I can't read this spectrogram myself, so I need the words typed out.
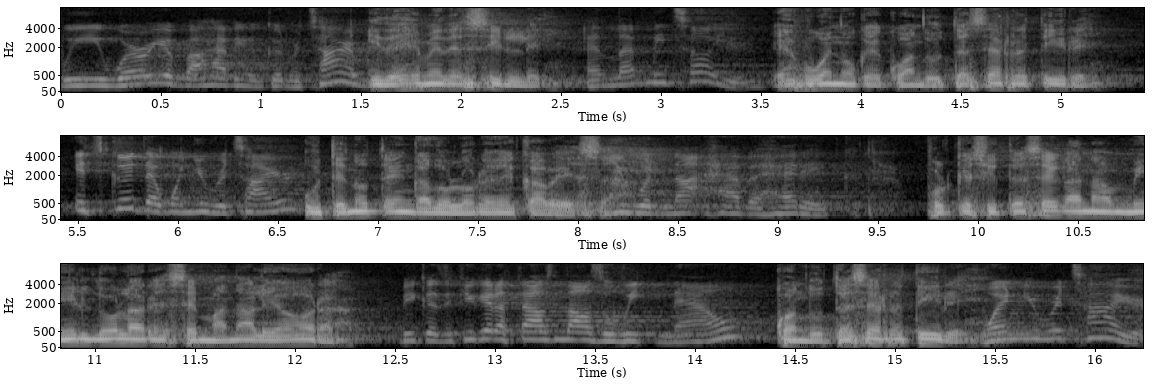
We worry about having a good Y retirement. déjeme decirle, And let me tell you, es bueno que cuando usted se retire, it's good that when you retire, usted no tenga dolores de cabeza. you would not have a headache. Porque si usted se gana mil dólares semanales ahora, Because if you get $1,000 a week now, cuando usted se retire, when you retire,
